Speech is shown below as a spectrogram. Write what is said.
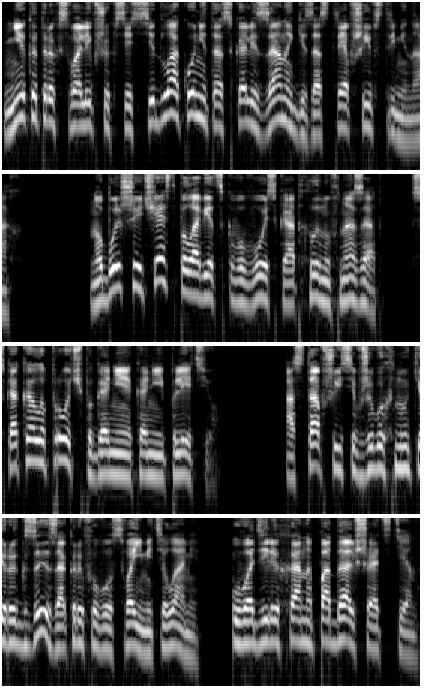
Некоторых свалившихся с седла кони таскали за ноги, застрявшие в стременах. Но большая часть половецкого войска, отхлынув назад, скакала прочь, погоняя коней плетью. Оставшиеся в живых нукеры Гзы, закрыв его своими телами, уводили хана подальше от стен.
